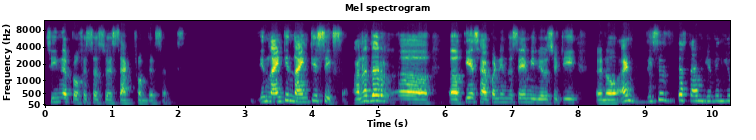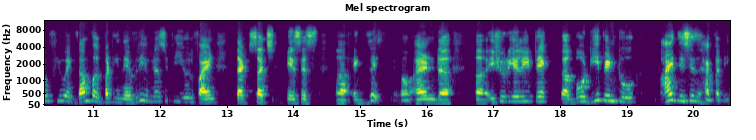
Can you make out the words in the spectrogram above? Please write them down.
senior professors were sacked from their service in 1996 another uh, uh, case happened in the same university you know and this is just i'm giving you a few examples but in every university you will find that such cases uh, exist you know and uh, uh, if you really take go deep into why this is happening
